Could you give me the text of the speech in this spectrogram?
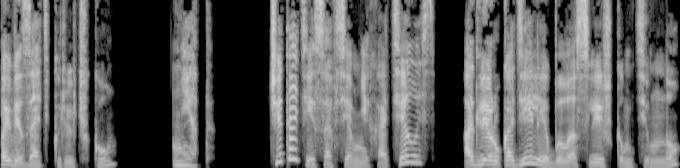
Повязать крючком? Нет. Читать ей совсем не хотелось, а для рукоделия было слишком темно.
